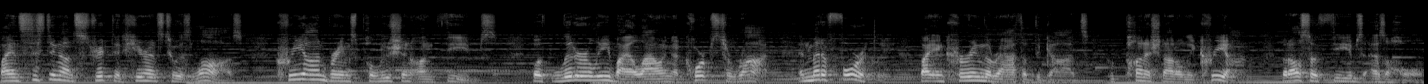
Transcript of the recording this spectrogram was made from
by insisting on strict adherence to his laws, Creon brings pollution on Thebes, both literally by allowing a corpse to rot, and metaphorically by incurring the wrath of the gods, who punish not only Creon, but also Thebes as a whole.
